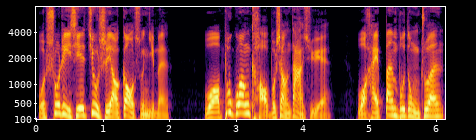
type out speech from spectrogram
我说这些就是要告诉你们，我不光考不上大学，我还搬不动砖。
